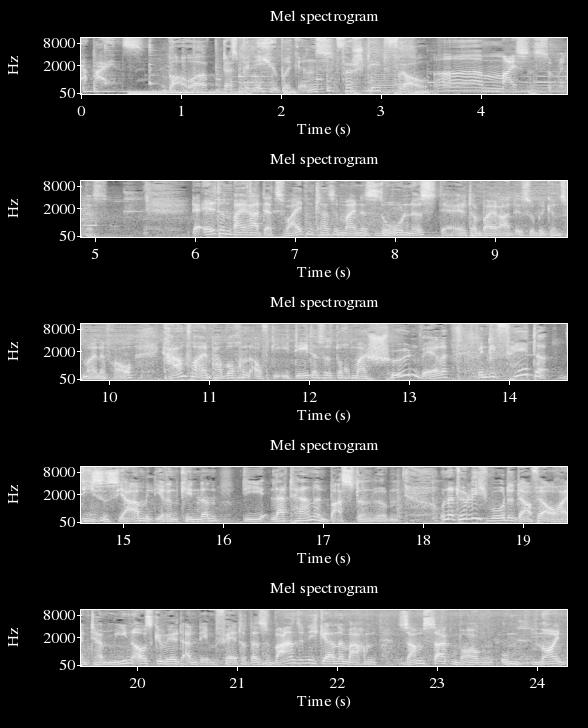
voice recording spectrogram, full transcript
HR1. Bauer, das bin ich übrigens. Versteht Frau. Ah, meistens zumindest. Der Elternbeirat der zweiten Klasse meines Sohnes, der Elternbeirat ist übrigens meine Frau, kam vor ein paar Wochen auf die Idee, dass es doch mal schön wäre, wenn die Väter dieses Jahr mit ihren Kindern die Laternen basteln würden. Und natürlich wurde dafür auch ein Termin ausgewählt, an dem Väter das wahnsinnig gerne machen, Samstagmorgen um neun.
